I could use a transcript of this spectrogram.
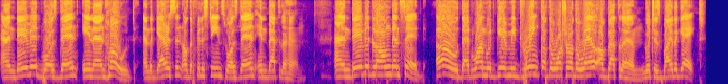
And David was then in an hold, and the garrison of the Philistines was then in Bethlehem. And David longed and said, Oh, that one would give me drink of the water of the well of Bethlehem, which is by the gate.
